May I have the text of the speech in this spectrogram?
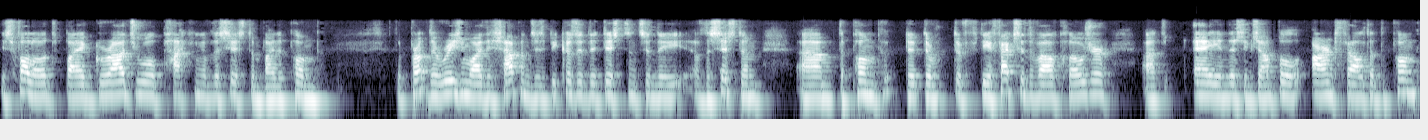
is followed by a gradual packing of the system by the pump the, the reason why this happens is because of the distance in the of the system. Um, the pump, the, the, the, effects of the valve closure at A in this example aren't felt at the pump.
